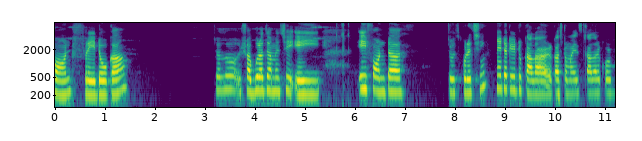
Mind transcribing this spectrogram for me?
ফন্ট ফ্রেডোকা চলো, সবগুলোতে আমি হচ্ছে এই এই ফন্টটা চুজ করেছি। এটাকে একটু কালার কাস্টমাইজ কালার করব।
